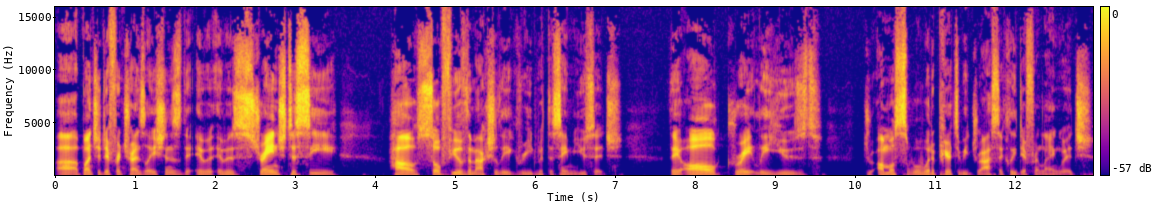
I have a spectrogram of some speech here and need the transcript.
uh, a bunch of different translations, it, it was strange to see how so few of them actually agreed with the same usage. They all greatly used almost what would appear to be drastically different language.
